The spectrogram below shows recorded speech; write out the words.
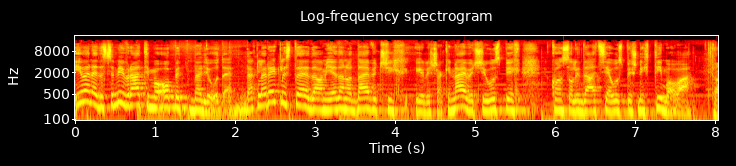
Ivane, da se mi vratimo opet na ljude. Dakle, rekli ste da vam je jedan od najvećih ili čak i najveći uspjeh konsolidacija uspješnih timova e,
